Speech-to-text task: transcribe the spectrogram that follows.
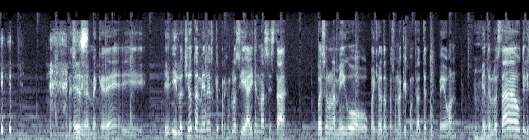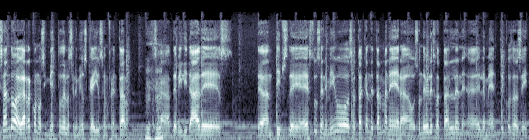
En ese nivel me quedé y, y, lo chido también es que, por ejemplo, si alguien más está, puede ser un amigo o cualquier otra persona que contrate tu peón, mientras lo está utilizando, agarra conocimiento de los enemigos que ellos enfrentaron. O sea, debilidades, te dan tips de estos enemigos atacan de tal manera o son débiles a tal eh, elemento y cosas así.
